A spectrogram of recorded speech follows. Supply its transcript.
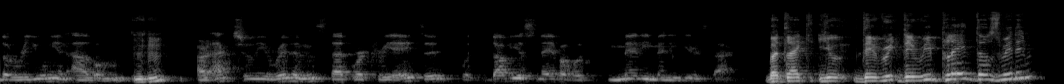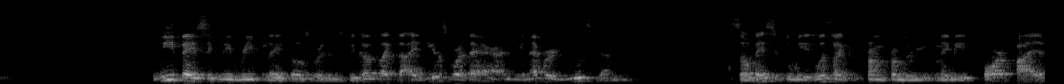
the reunion album mhm. are actually rhythms that were created with W's neighborhood many many years back. but like you, they re, they replayed those rhythm. we basically replayed those rhythms because like the ideas were there and we never used them. So basically, we, it was like from from the re- maybe four or five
